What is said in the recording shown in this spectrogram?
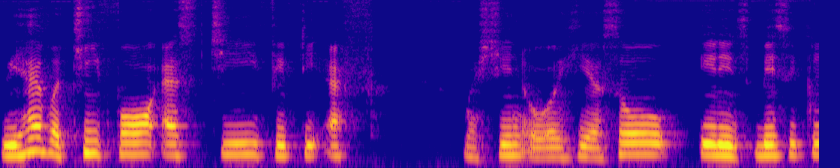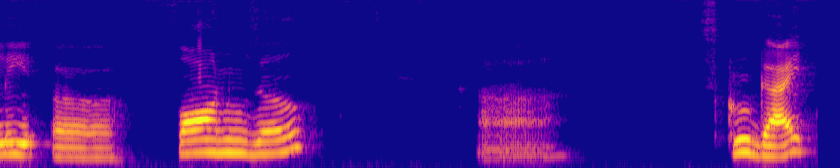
we have a T4 SG50F machine over here. So it is basically a four nozzle uh, screw guide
